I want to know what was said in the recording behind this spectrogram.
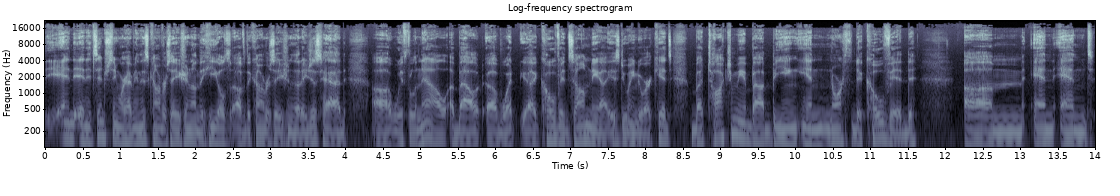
and and it's interesting we're having this conversation on the heels of the conversation that I just had uh, with Lynelle about uh, what uh, COVIDsomnia is doing to our kids. But talk to me about being in North Dakota, um, and and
